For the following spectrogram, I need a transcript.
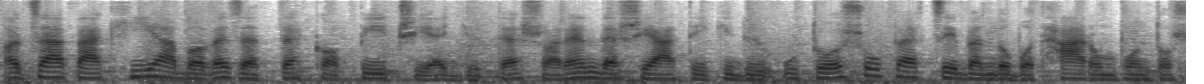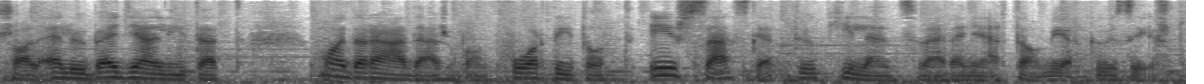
A cápák hiába vezettek a Pécsi együttes a rendes játékidő utolsó percében dobott három pontossal előbb egyenlített, majd a ráadásban fordított és 102-90-re nyerte a mérkőzést.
